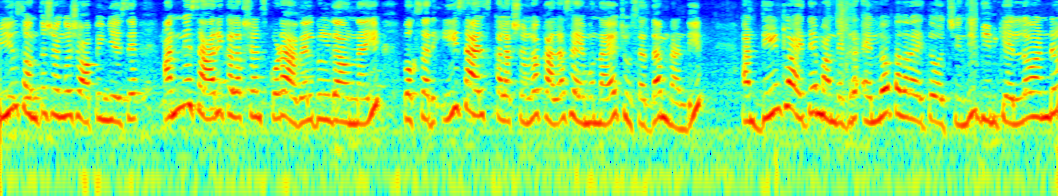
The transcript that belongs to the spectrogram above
మీరు సంతోషంగా షాపింగ్ చేసే అన్ని సారీ కలెక్షన్స్ కూడా అవైలబుల్గా ఉన్నాయి. ఒకసారి ఈ సారీస్ కలెక్షన్లో కలర్స్ ఏమున్నాయో చూసేద్దాం రండి. అండ్ దీంట్లో అయితే మన దగ్గర ఎల్లో కలర్ అయితే వచ్చింది. దీనికి yellow and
